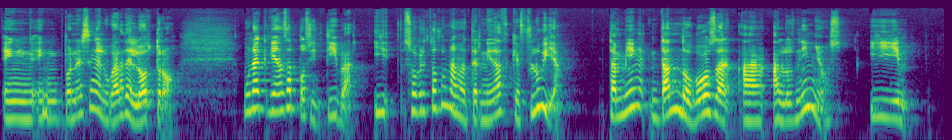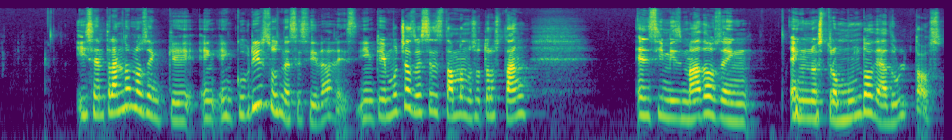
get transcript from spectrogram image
en, ponerse en el lugar del otro, una crianza positiva y sobre todo una maternidad que fluya, también dando voz a, los niños y, centrándonos en, que, en cubrir sus necesidades y en que muchas veces estamos nosotros tan ensimismados en en nuestro mundo de adultos,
